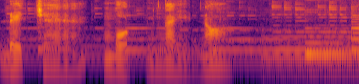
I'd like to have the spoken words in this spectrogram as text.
để trẻ một ngày no. Thank you.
